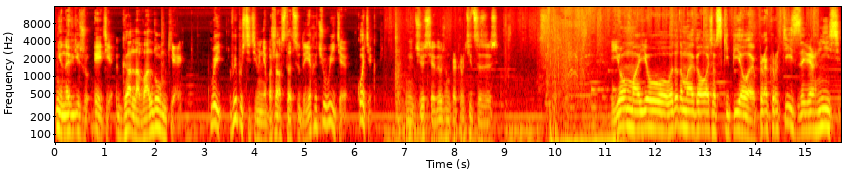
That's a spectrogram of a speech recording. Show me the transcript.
Ненавижу эти головоломки. Вы выпустите меня, пожалуйста, отсюда. Я хочу выйти. Котик. Ничего себе, я должен прокрутиться здесь. Ё-моё, вот это моя голова сейчас вскипела. Прокрутись, завернись.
